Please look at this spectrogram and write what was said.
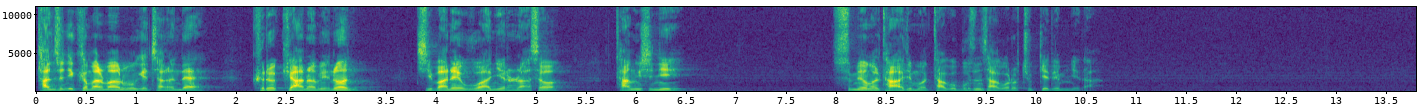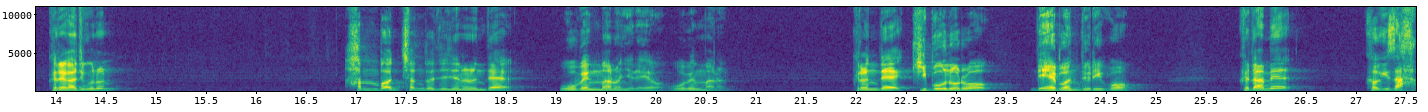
단순히 그 말만 하면 괜찮은데 그렇게 안 하면은 집안에 우환이 일어나서 당신이 수명을 다하지 못하고 무슨 사고로 죽게 됩니다. 그래 가지고는 한 번 천도제 지내는데 500만 원이래요. 500만 원. 그런데 기본으로 네 번 드리고 그 다음에 거기서 하-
